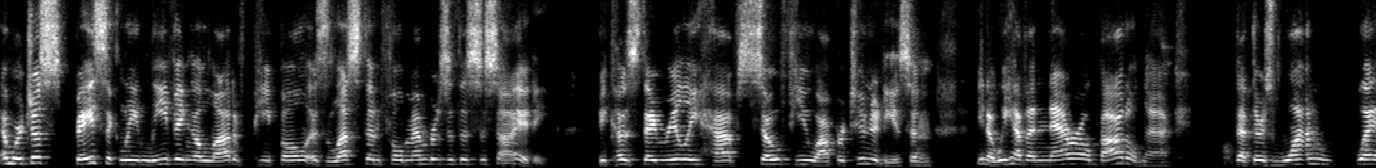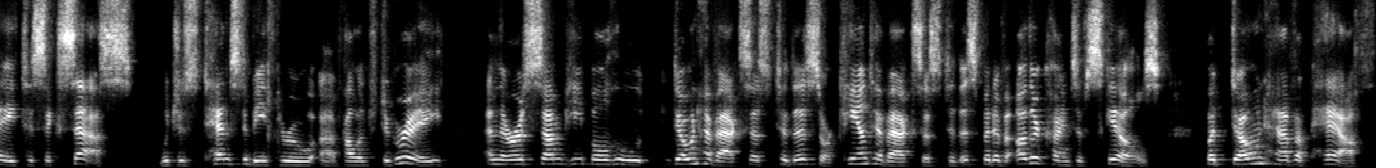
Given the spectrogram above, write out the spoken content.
And we're just basically leaving a lot of people as less than full members of the society because they really have so few opportunities. And, you know, we have a narrow bottleneck that there's one way to success, which is tends to be through a college degree. And there are some people who don't have access to this or can't have access to this, but have other kinds of skills, but don't have a path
